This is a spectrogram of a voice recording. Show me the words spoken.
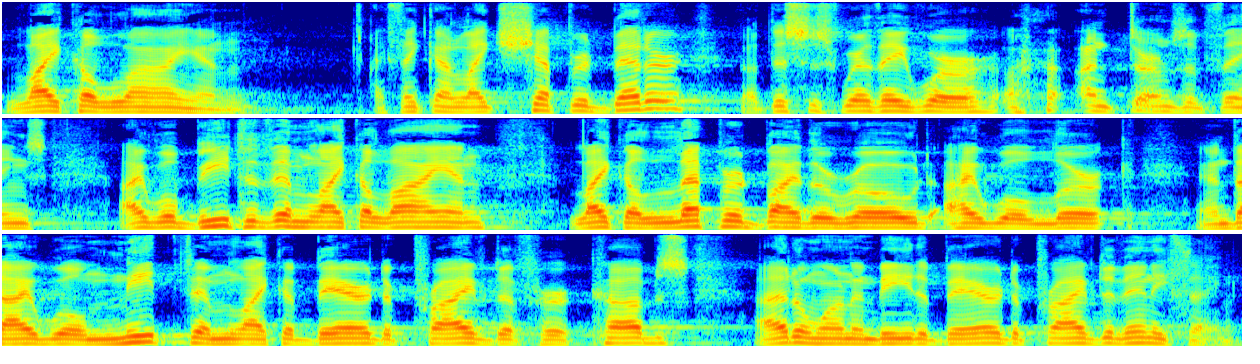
like a lion. I think I like shepherd better, but this is where they were on terms of things. I will be to them like a lion, like a leopard by the road, I will lurk, and I will meet them like a bear deprived of her cubs. I don't want to meet a bear deprived of anything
